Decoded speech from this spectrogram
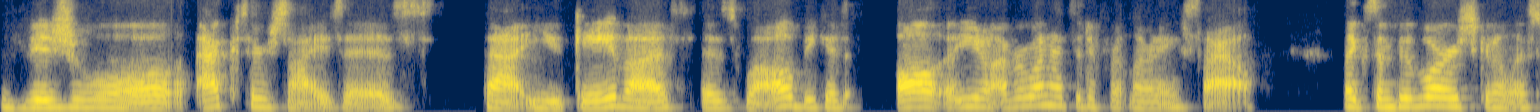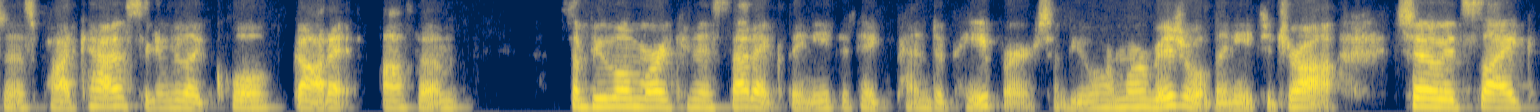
visual exercises that you gave us as well, because all, you know, everyone has a different learning style. Like some people are just going to listen to this podcast. They're going to be like, cool, got it, awesome. Some people are more kinesthetic, they need to take pen to paper. Some people are more visual, they need to draw. So it's like,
